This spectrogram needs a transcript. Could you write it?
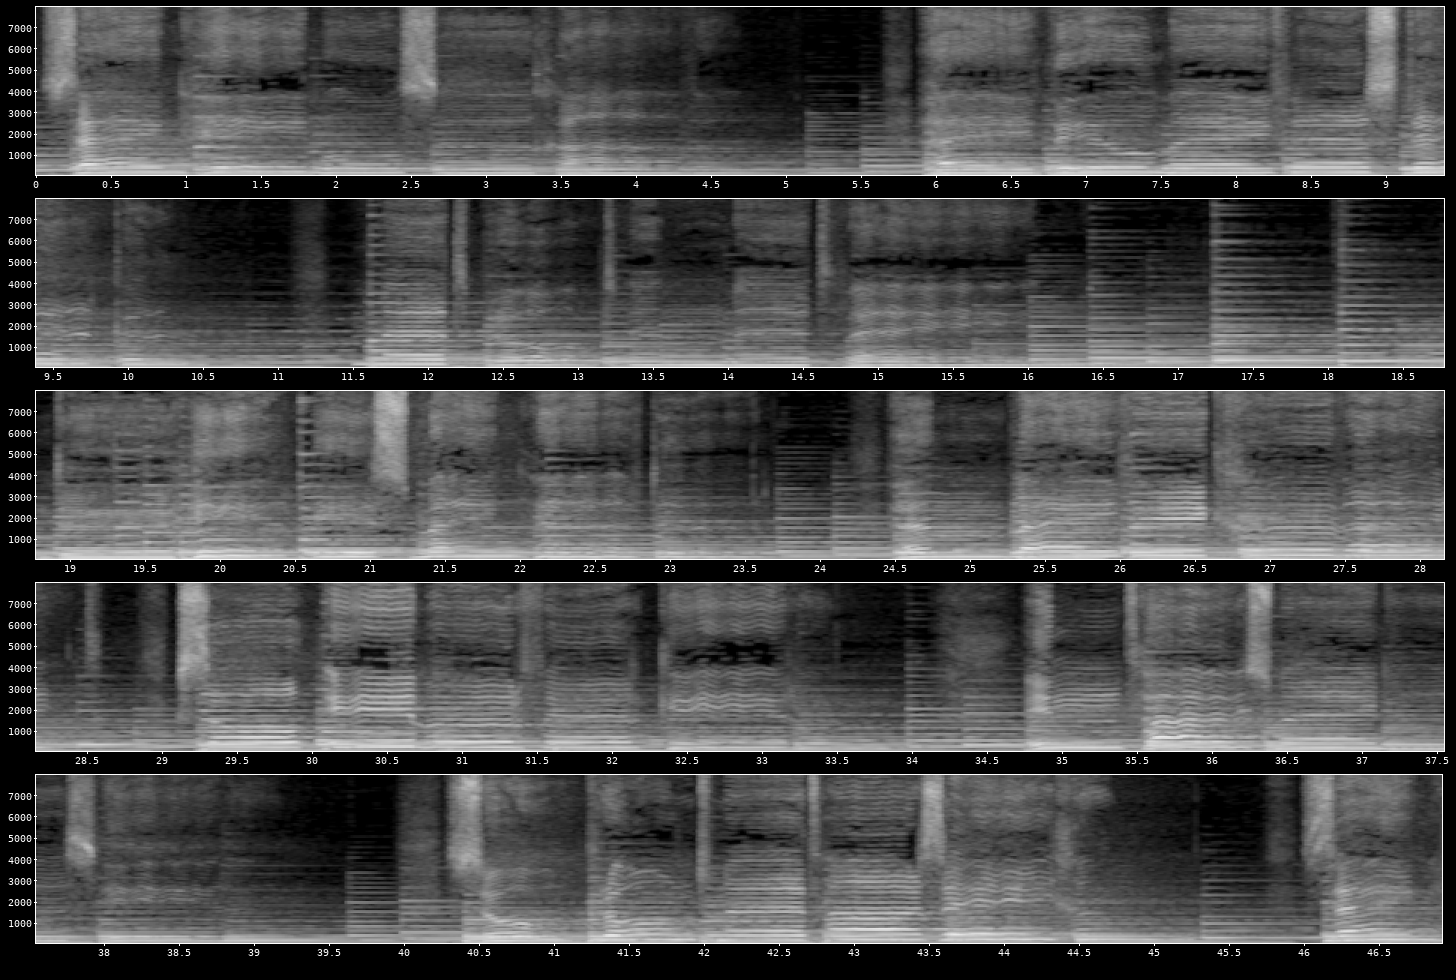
zijn versterken met brood en met wijn. De Heer is mijn herder en blijf ik gewijd. Ik zal immer verkeren in het huis mijnes Heeren. Zo kroont met haar zegen. Zijn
